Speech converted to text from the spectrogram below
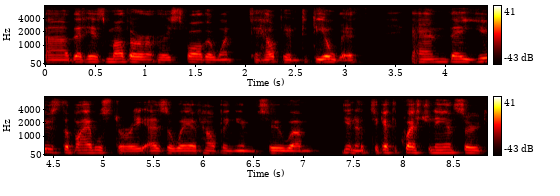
uh, that his mother or his father want to help him to deal with and they use the Bible story as a way of helping him to, um, you know, to get the question answered,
